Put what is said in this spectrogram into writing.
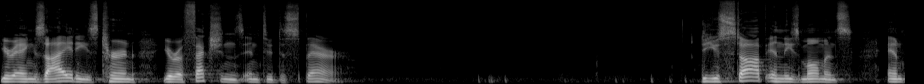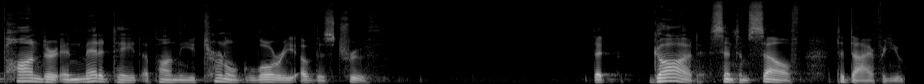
your anxieties turn your affections into despair. Do you stop in these moments and ponder and meditate upon the eternal glory of this truth? That God sent Himself to die for you.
